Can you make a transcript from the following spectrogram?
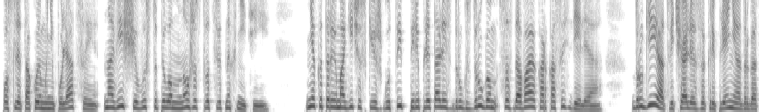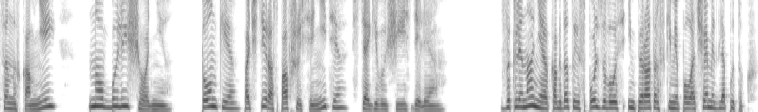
После такой манипуляции на вещи выступило множество цветных нитей. Некоторые магические жгуты переплетались друг с другом, создавая каркас изделия. Другие отвечали за крепление драгоценных камней, но были еще одни — Тонкие, почти распавшиеся нити, стягивающие изделия. Заклинание когда-то использовалось императорскими палачами для пыток.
